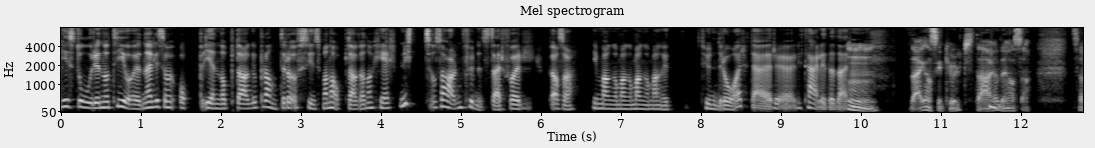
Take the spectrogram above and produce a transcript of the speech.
historien og tiårene liksom opp, gjenoppdager planter og syns man har oppdaga noe helt nytt, og så har den funnes der for altså i mange, mange, mange, mange hundre år. Det er eh, litt herlig det der. Mm. Det er ganske kult, det er jo det, Mm. altså. Så,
